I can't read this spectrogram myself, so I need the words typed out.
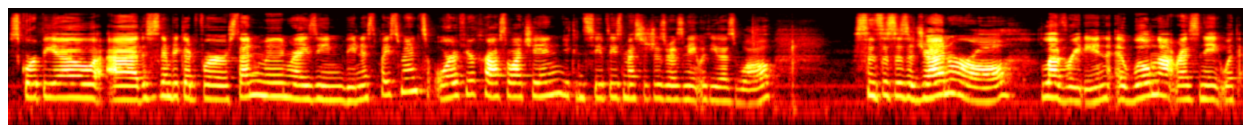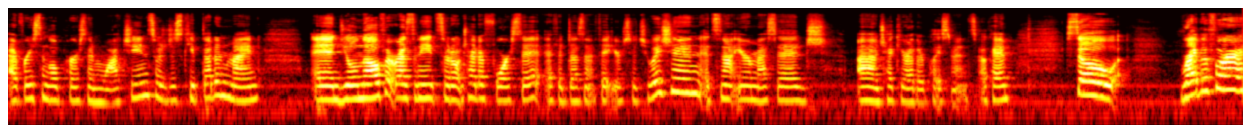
Scorpio, uh, this is going to be good for Sun, Moon, Rising, Venus placements, or if you're cross-watching, you can see if these messages resonate with you as well. Since this is a general love reading, it will not resonate with every single person watching, so just keep that in mind and you'll know if it resonates so don't try to force it if it doesn't fit your situation. It's not your message. Um, check your other placements okay? So right before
